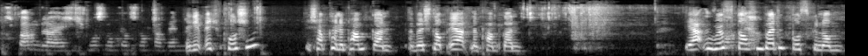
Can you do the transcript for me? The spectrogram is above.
Ich komm gleich. Ich muss nur kurz noch Er Verbände. gibt mich pushen. Ich habe keine Pumpgun. Aber ich glaube, er hat eine Pumpgun. Er hat einen Rift Okay. auf dem Battlebus genommen.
